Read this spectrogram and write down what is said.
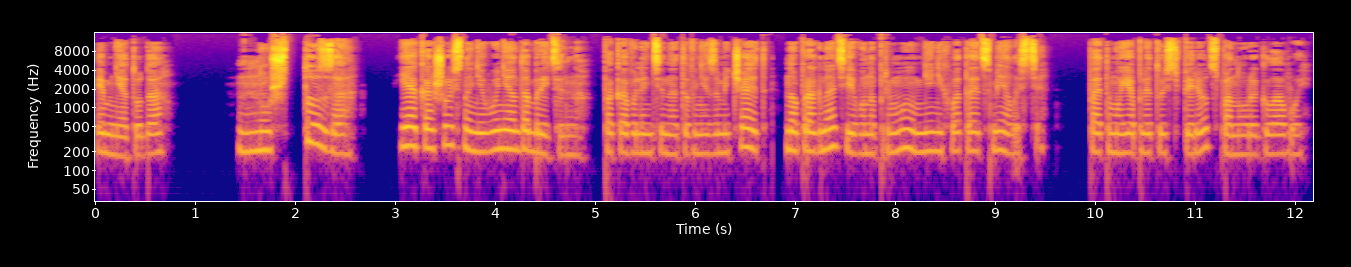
И мне туда. Ну что за... Я кашусь на него неодобрительно, пока Валентин этого не замечает, но прогнать его напрямую мне не хватает смелости, поэтому я плетусь вперед с понурой головой.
